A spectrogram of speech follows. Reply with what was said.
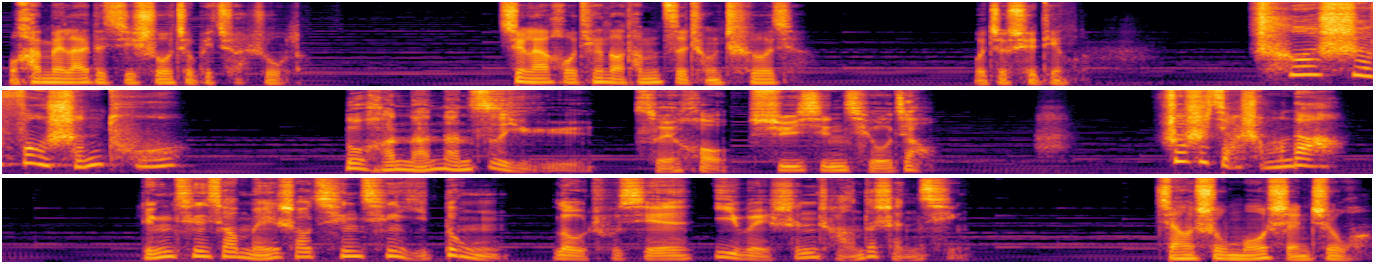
我还没来得及说就被卷入了。进来后听到他们自称车家，我就确定了。车氏奉神图。洛寒喃喃自语，随后虚心求教：“这是讲什么的？”林青霄眉梢轻轻一动，露出些意味深长的神情：“讲述魔神之王。”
